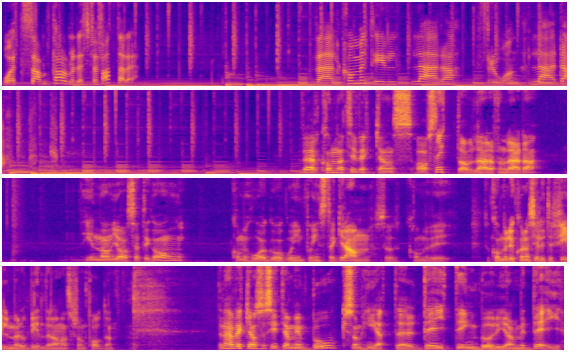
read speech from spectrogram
och ett samtal med dess författare. Välkommen till Lära från lärda. Välkomna till veckans avsnitt av Lära från lärda. Innan jag sätter igång, kom ihåg att gå in på Instagram så kommer, vi, så kommer du kunna se lite filmer och bilder och annat från podden. Den här veckan så sitter jag med en bok som heter Dating börjar med dig.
